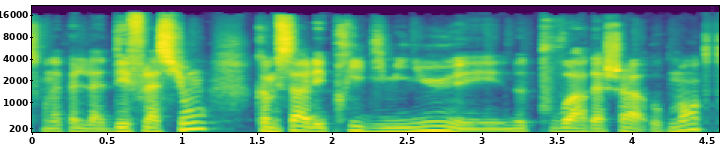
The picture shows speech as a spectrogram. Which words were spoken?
ce qu'on appelle la déflation, comme ça les prix diminuent et notre pouvoir d'achat augmente.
